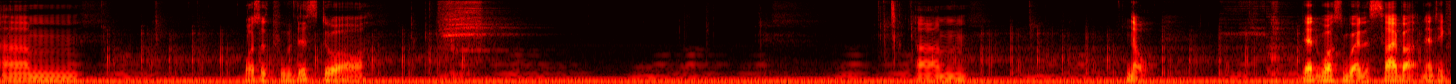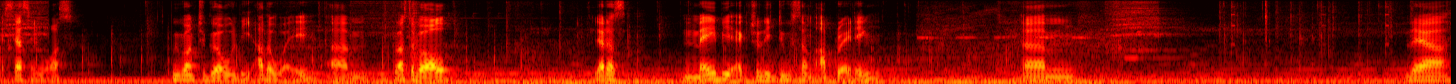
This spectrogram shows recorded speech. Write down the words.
Um, was it through this door? Um, no. That was where the cybernetic assassin was. We want to go the other way. Um, first of all, let us maybe actually do some upgrading um, there...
